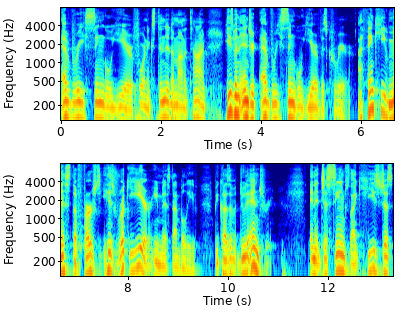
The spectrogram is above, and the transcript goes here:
every single year for an extended amount of time. He's been injured every single year of his career. I think he missed the first his rookie year he missed i believe because of due to injury. And it just seems like he's just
